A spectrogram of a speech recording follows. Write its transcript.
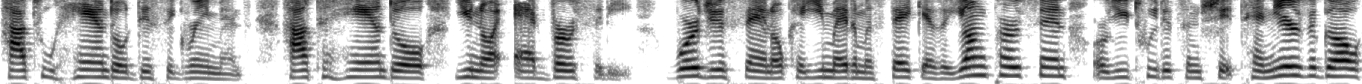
how to handle disagreements, how to handle, you know, adversity. We're just saying, okay, you made a mistake as a young person or you tweeted some shit 10 years ago,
